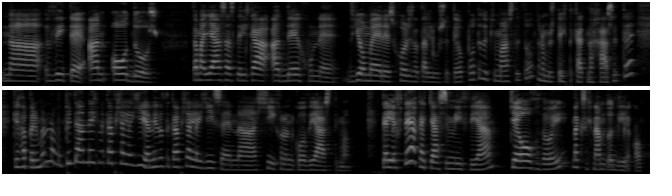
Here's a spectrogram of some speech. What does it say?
να δείτε αν όντως τα μαλλιά σας τελικά αντέχουν δύο μέρες χωρίς να τα λούσετε. Οπότε δοκιμάστε το, δεν νομίζω ότι έχετε κάτι να χάσετε και θα περιμένω να μου πείτε αν έγινε κάποια αλλαγή, αν είδατε κάποια αλλαγή σε ένα χι χρονικό διάστημα. Τελευταία κακιά συνήθεια και όγδοη, να ξεχνάμε το αντιλιακό.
